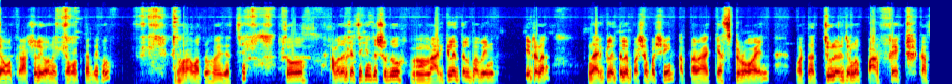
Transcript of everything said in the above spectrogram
চমৎকার, আসলেই অনেক চমৎকার, দেখুন। ধরা মাত্র হয়ে যাচ্ছে। তো আমাদের কাছে কিন্তু শুধু নারকেলের তেল পাবেন, এটা না। নারকেলের তেলের পাশাপাশি আপনারা ক্যাস্টর অয়েল অর্থাৎ চুলের জন্য পারফেক্ট কাজ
